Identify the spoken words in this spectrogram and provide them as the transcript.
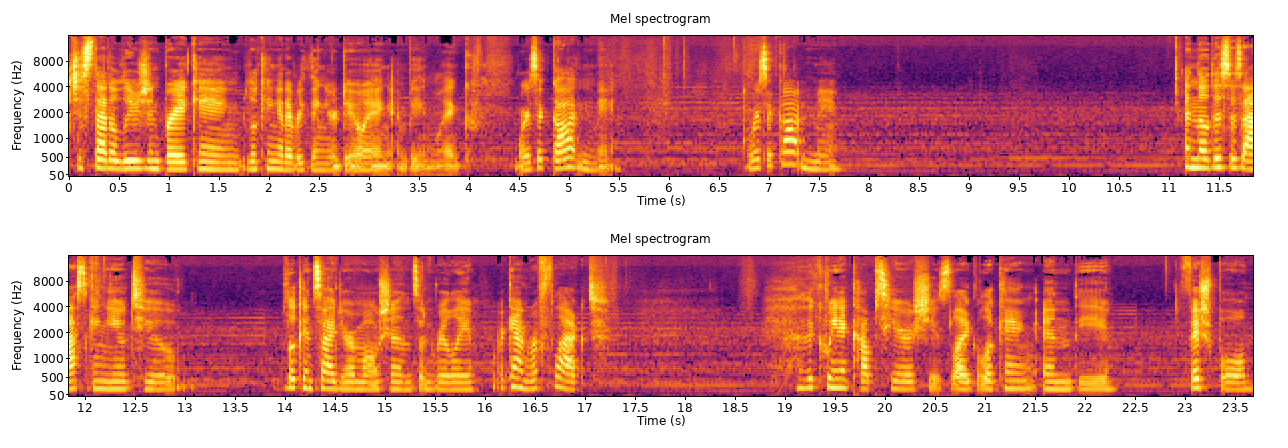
just that illusion breaking, looking at everything you're doing and being like, where's it gotten me? Where's it gotten me? And though this is asking you to look inside your emotions and really, again, reflect. The Queen of Cups here, she's like looking in the fishbowl.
